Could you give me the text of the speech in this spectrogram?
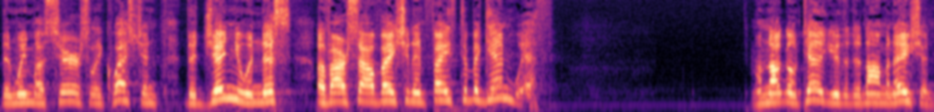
then we must seriously question the genuineness of our salvation and faith to begin with. I'm not going to tell you the denomination,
